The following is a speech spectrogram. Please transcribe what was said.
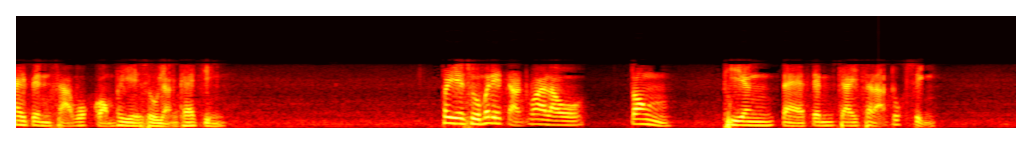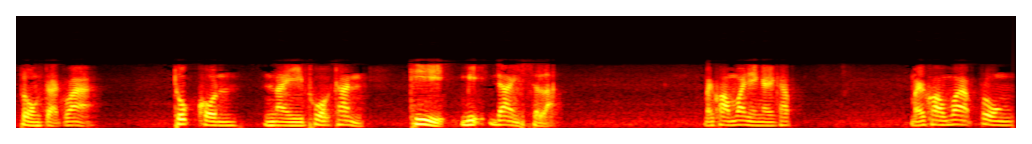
ให้เป็นสาวกของพระเยซูอย่างแท้จริง พระเยซูไม่ได้ตรัสว่าเราต้องเพียงแต่เต็มใจสละทุกสิ่ง พระองค์ตรัสว่าทุกคนในพวกท่านที่มิได้สละ หมายความว่าอยังไงครับ หมายความว่าพระองค์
